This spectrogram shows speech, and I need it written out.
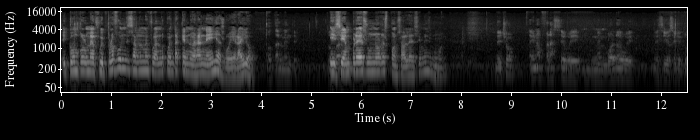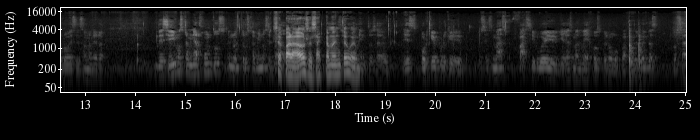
Y conforme fui profundizando me fui dando cuenta que no eran ellas, güey, era yo. totalmente. Y siempre es uno responsable de sí mismo, güey. De hecho, hay una frase, güey, me embola, güey. Si Yo sé que tú lo ves de esa manera. Decidimos caminar juntos en nuestros caminos separados. Separados, exactamente, güey. O sea, es, ¿por qué? Porque pues, es más fácil, güey, llegas más lejos, pero a fin de cuentas, o sea,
